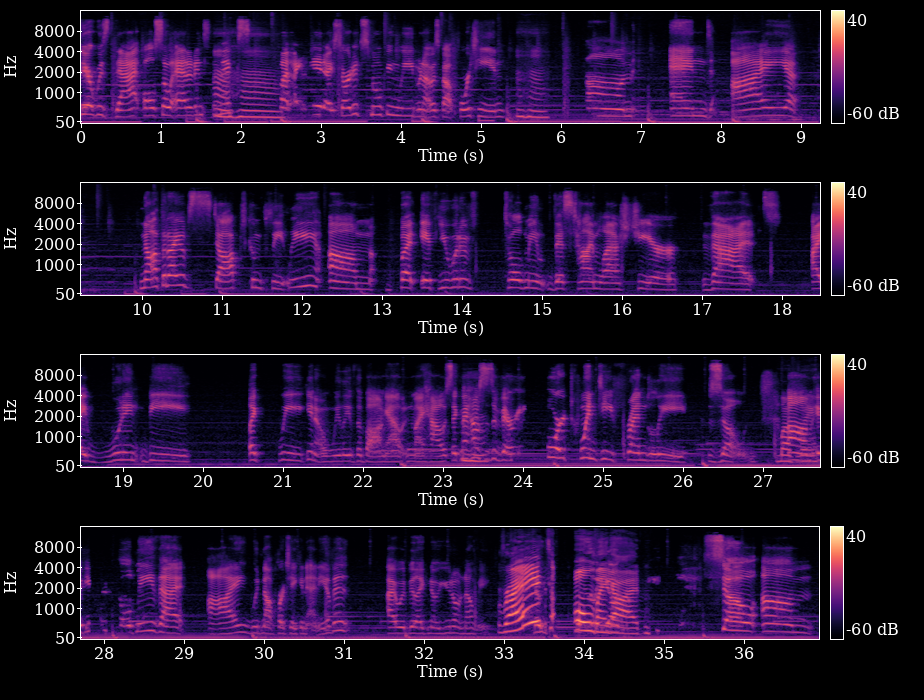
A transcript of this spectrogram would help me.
there was that also added into the mix. Mhm. But I did. I started smoking weed when I was about 14. Mhm. Um, and I, not that I have stopped completely, um, but if you would have told me this time last year that I wouldn't be like we, you know, we leave the bong out in my house. Like my house Mhm. is a very 420 friendly zone. Lovely. Um, if you told me that I would not partake in any of it, I would be like, no, you don't know me. right? Oh really my god. So, um,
